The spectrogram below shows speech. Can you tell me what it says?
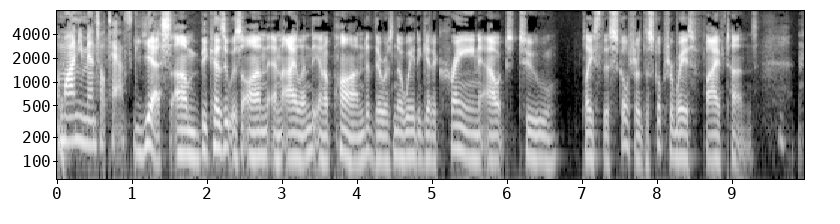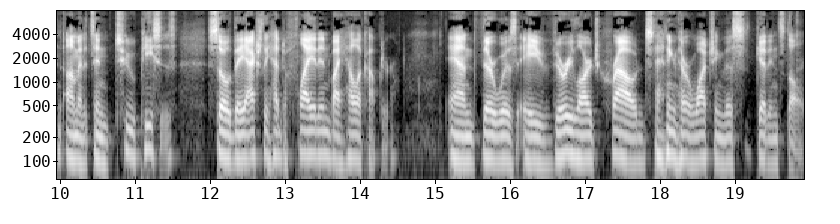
a monumental task. Yes, um, because it was on an island in a pond, there was no way to get a crane out to place this sculpture. The sculpture weighs five tons, um, and it's in two pieces. So they actually had to fly it in by helicopter. And there was a very large crowd standing there watching this get installed.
